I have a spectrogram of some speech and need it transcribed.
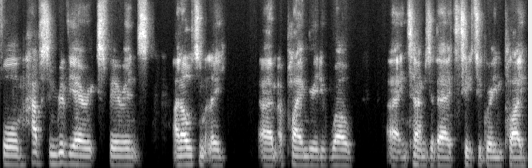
form, have some Riviera experience, and ultimately um, are playing really well uh, in terms of their tee to green play.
